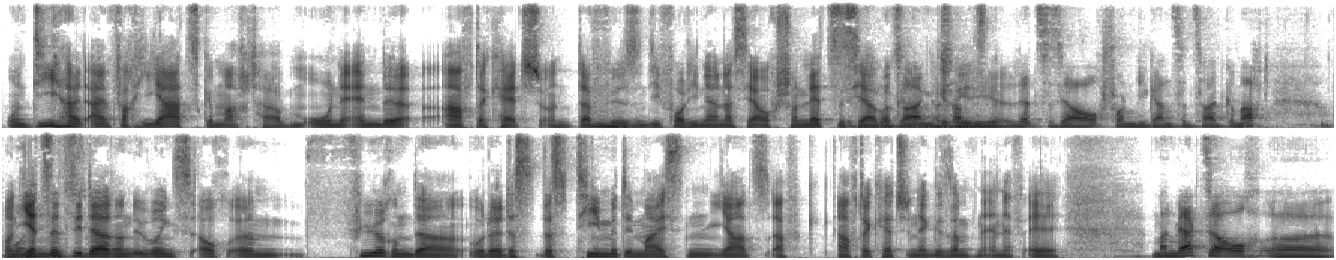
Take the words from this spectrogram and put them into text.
und die halt einfach Yards gemacht haben, ohne Ende After Catch. Und dafür mhm. sind die 49ers ja auch schon letztes ich Jahr bekannt sagen, das gewesen. haben die letztes Jahr auch schon die ganze Zeit gemacht. Und, und jetzt sind sie darin übrigens auch ähm, führender oder das, das Team mit den meisten Yards After Catch in der gesamten NFL man merkt ja auch äh,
